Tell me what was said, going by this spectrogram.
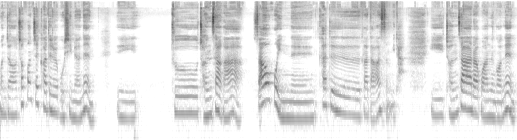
먼저 첫 번째 카드를 보시면은 이 두 전사가 싸우고 있는 카드가 나왔습니다. 이 전사라고 하는 거는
